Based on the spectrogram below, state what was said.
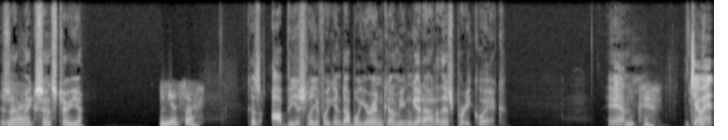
Does that Right. make sense to you? Yes, sir. Because obviously, if we can double your income, you can get out of this pretty quick. And Okay. Joanne,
